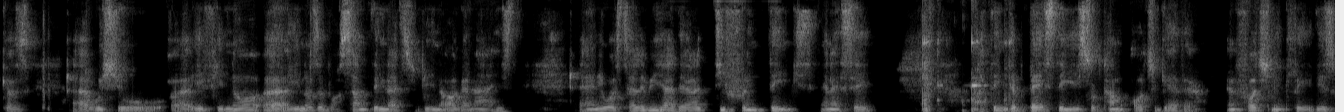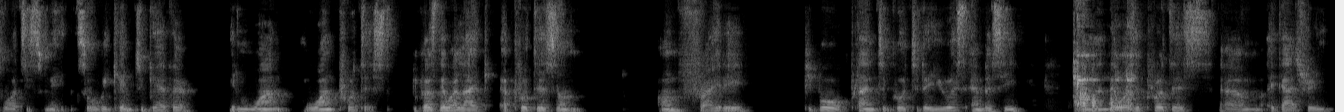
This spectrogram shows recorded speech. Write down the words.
Because uh, we should, uh, if he know uh, he knows about something that's been organized. And he was telling me, yeah, there are different things. And I say, I think the best thing is to come all together. Unfortunately, this is what is made. So we came together in one one protest because they were like a protest on on Friday. People planned to go to the U.S. embassy, and there was a protest, um, a gathering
